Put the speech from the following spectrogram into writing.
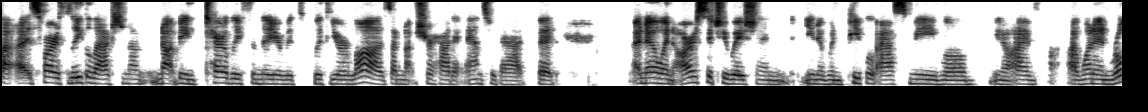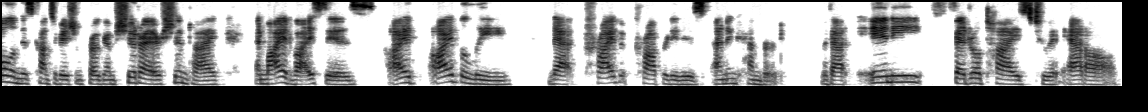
uh, as far as legal action, I'm not being terribly familiar with, with your laws. I'm not sure how to answer that, but I know in our situation, you know, when people ask me, well, you know, I've, I want to enroll in this conservation program. Should I or shouldn't I? And my advice is I, I believe that private property that is unencumbered without any federal ties to it at all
